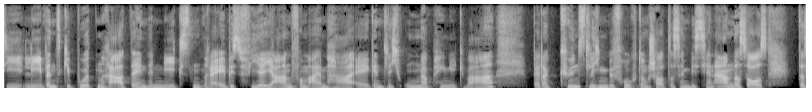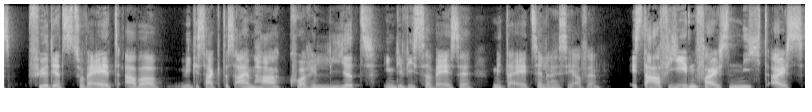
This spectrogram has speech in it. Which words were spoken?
die Lebendgeburtenrate in den nächsten drei bis vier Jahren vom AMH eigentlich unabhängig war. Bei der künstlichen Befruchtung schaut das ein bisschen anders aus. Das führt jetzt zu weit, aber wie gesagt, das AMH korreliert in gewisser Weise mit der Eizellreserve. Es darf jedenfalls nicht als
